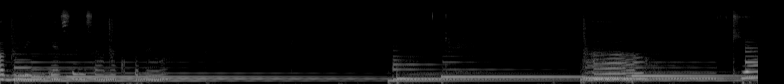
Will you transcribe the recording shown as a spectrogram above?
अगली ऐसे इंसानों को बनाया? क्या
